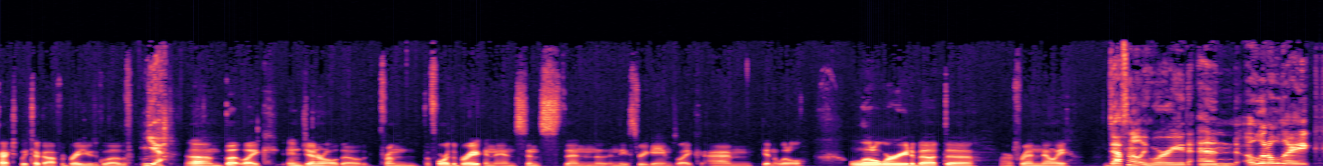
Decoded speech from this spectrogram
practically took off Abreu's glove. Yeah. Um, but like in general, though, from before the break and and since then in, the, in these three games, like I'm getting a little a little worried about uh, our friend Nelly. definitely worried and a little like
